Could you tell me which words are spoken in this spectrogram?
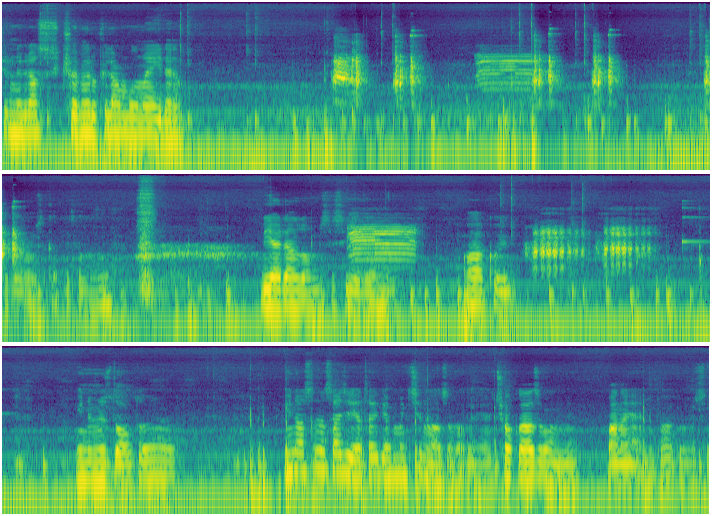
Şimdi biraz kömür falan bulmaya gidelim. Bir yerden zombi sesi geliyor ama. Aha koyun. Günümüz doldu. Yün aslında sadece yatak yapmak için lazım oluyor ya. Çok lazım olmuyor. Bana yani daha doğrusu.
